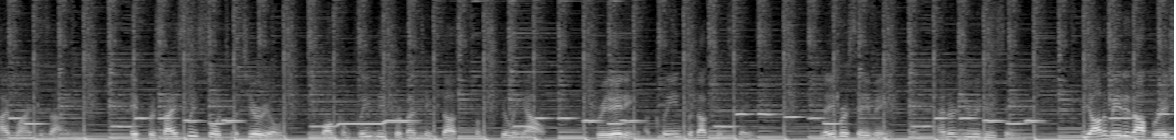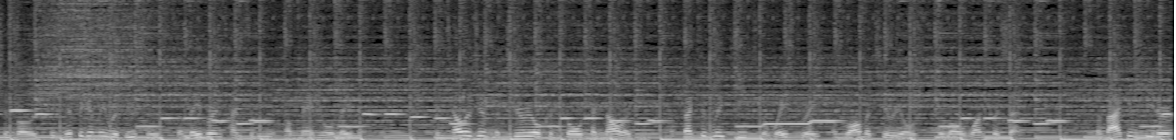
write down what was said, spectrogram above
pipeline design. It precisely sorts materials while completely preventing dust from spilling out, creating a clean production space, labor-saving, and energy-reducing. The automated operation mode significantly reduces the labor intensity of manual labor. Intelligent material control technology effectively keeps the waste rate of raw materials below 1% the vacuum feeder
